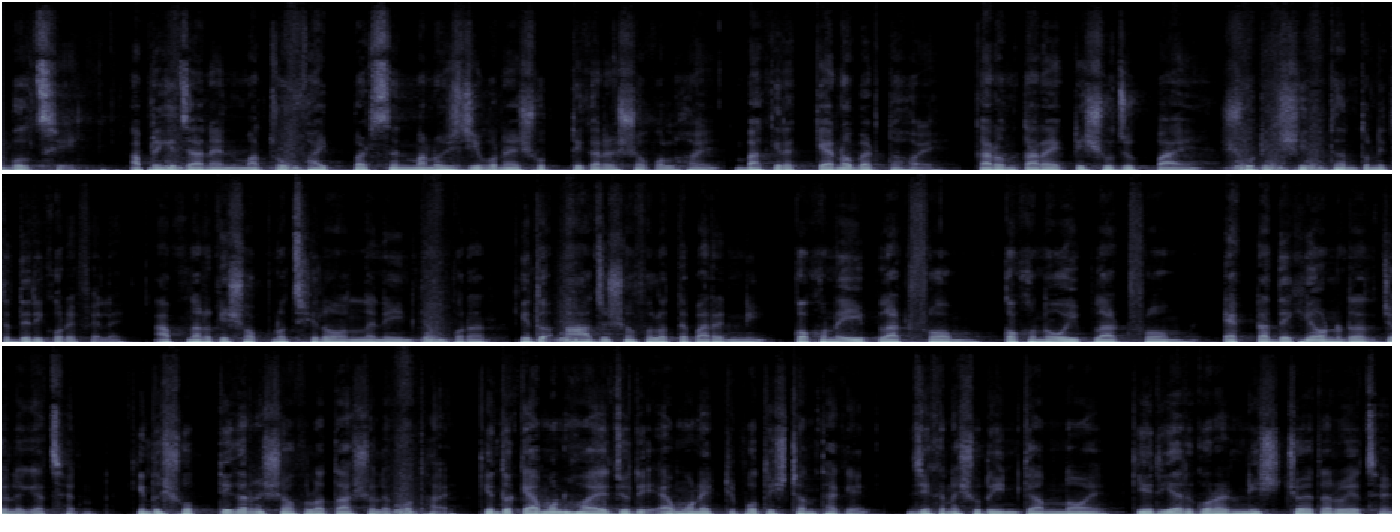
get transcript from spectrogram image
বলছি, আপনি কি জানেন মাত্র ফাইভ পার্সেন্ট মানুষ জীবনে সত্যিকারের সফল হয়? বাকিরা কেন ব্যর্থ হয়? কারণ তারা একটি সুযোগ পায়, সঠিক সিদ্ধান্ত নিতে দেরি করে ফেলে। আপনারও কি স্বপ্ন ছিল অনলাইনে ইনকাম করার? কিন্তু আজও সফল হতে পারেননি। কখনো এই প্ল্যাটফর্ম কখনো ওই প্ল্যাটফর্ম একটা দেখে অন্যটাতে চলে গেছেন। কিন্তু সত্যিকারের সফলতা আসলে কোথায়? কিন্তু কেমন হয় যদি এমন একটি প্রতিষ্ঠান থাকে, যেখানে শুধু ইনকাম নয় কেরিয়ার গড়ার নিশ্চয়তা রয়েছে?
